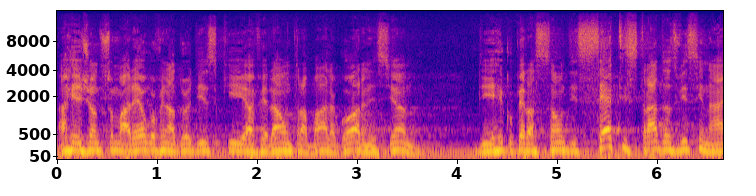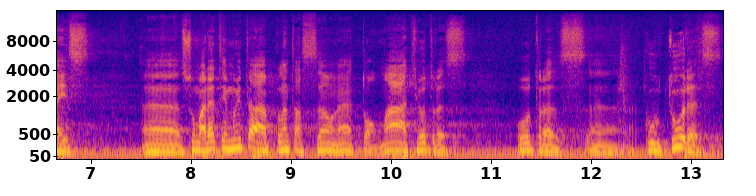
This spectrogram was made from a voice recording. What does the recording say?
a região de Sumaré. O governador disse que haverá um trabalho agora, nesse ano, de recuperação de sete estradas vicinais Uh, Sumaré tem muita plantação, né? Tomate, outras, outras uh, culturas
